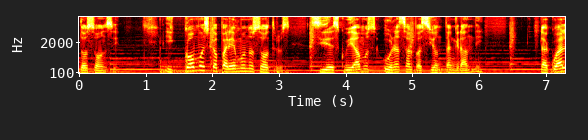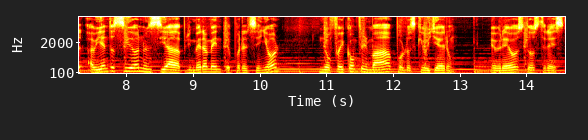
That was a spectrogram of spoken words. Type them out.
2:11. ¿Y cómo escaparemos nosotros si descuidamos una salvación tan grande? La cual, habiendo sido anunciada primeramente por el Señor, no fue confirmada por los que huyeron. Hebreos 2:3.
